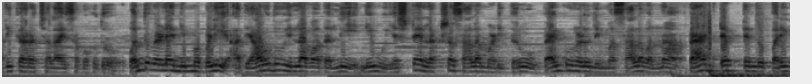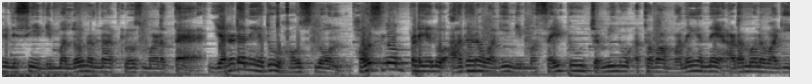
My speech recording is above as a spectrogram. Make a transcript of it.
ಅಧಿಕಾರ ಚಲಾಯಿಸಬಹುದು. ಒಂದು ವೇಳೆ ನಿಮ್ಮ ಬಳಿ ಅದ್ಯಾವುದೂ ಇಲ್ಲವಾದಲ್ಲಿ ನೀವು ಎಷ್ಟೇ ಲಕ್ಷ ಸಾಲ ಮಾಡಿದ್ದರೂ ಬ್ಯಾಂಕುಗಳು ನಿಮ್ಮ ಸಾಲವನ್ನ ಬ್ಯಾಡ್ ಡೆಪ್ಟ್ ಎಂದು ಪರಿಗಣಿಸಿ ನಿಮ್ಮ ಲೋನ್ ಅನ್ನ ಕ್ಲೋಸ್ ಮಾಡುತ್ತೆ. ಎರಡನೆಯದು ಹೌಸ್ ಲೋನ್. ಹೌಸ್ ಲೋನ್ ಪಡೆಯಲು ಆಧಾರವಾಗಿ ನಿಮ್ಮ ಸೈಟು, ಜಮೀನು ಅಥವಾ ಮನೆಯನ್ನೇ ಅಡಮಾನವಾಗಿ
